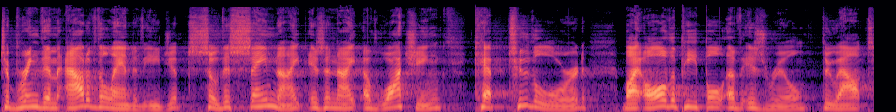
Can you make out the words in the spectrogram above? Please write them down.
to bring them out of the land of Egypt. So, this same night is a night of watching kept to the Lord by all the people of Israel throughout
